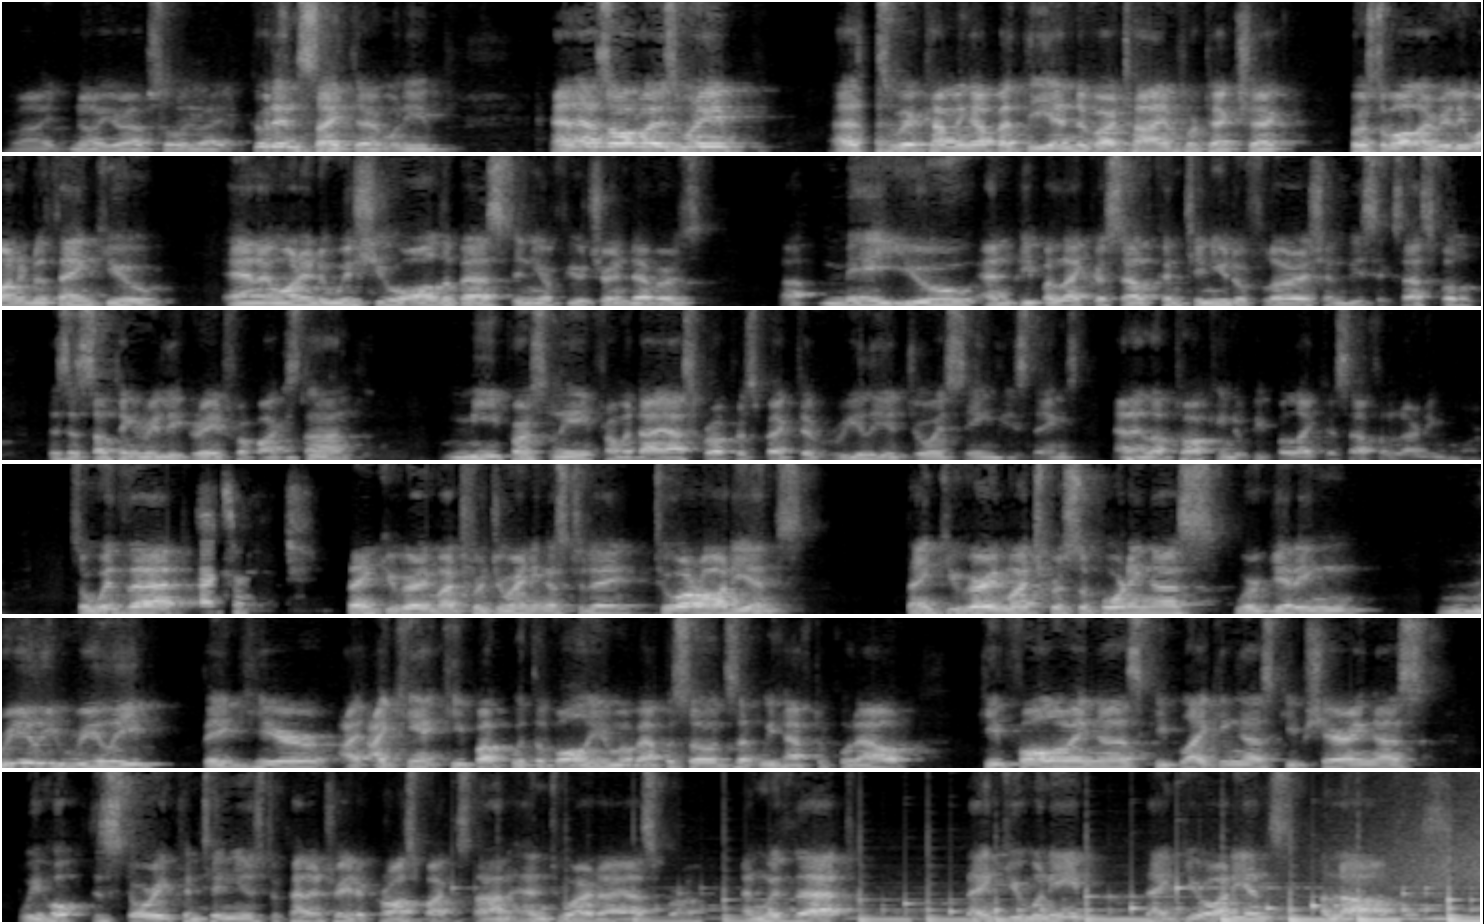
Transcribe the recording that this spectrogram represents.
Right. No, you're absolutely right. Good insight there, Muneeb. And as always, Muneeb, as we're coming up at the end of our time for Tech Check, first of all, I really wanted to thank you and I wanted to wish you all the best in your future endeavors. Uh, may you and people like yourself continue to flourish and be successful. This is something really great for Pakistan me personally, from a diaspora perspective, really enjoy seeing these things. And I love talking to people like yourself and learning more. So, with that, thanks very much. Thank you very much for joining us today. To our audience, thank you very much for supporting us. We're getting really, really big here. I, I can't keep up with the volume of episodes that we have to put out. Keep following us, keep liking us, keep sharing us. We hope this story continues to penetrate across Pakistan and to our diaspora. And with that, thank you, Muneeb. Thank you, audience. Allah Hafiz.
